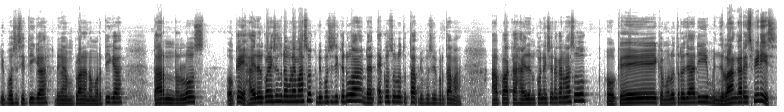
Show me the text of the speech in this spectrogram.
di posisi 3 dengan pelana nomor 3, Turner Lowe's Oke, Hayden Connection sudah mulai masuk di posisi kedua dan Eko Zulu tetap di posisi pertama. Apakah Hayden Connection akan masuk? Oke, kembali terjadi menjelang garis finish.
